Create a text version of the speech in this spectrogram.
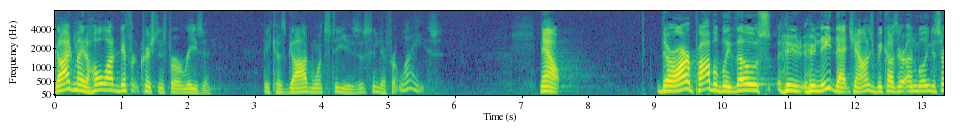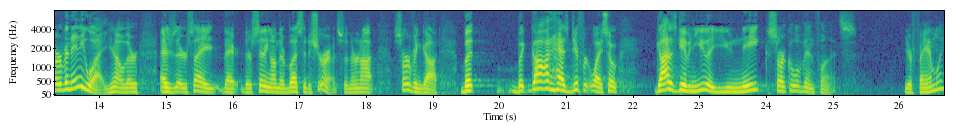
God made a whole lot of different Christians for a reason because God wants to use us in different ways. Now, there are probably those who, who need that challenge because they're unwilling to serve in any way. You know, they're, as they're say, they're, they're sitting on their blessed assurance and they're not serving God. But, but God has different ways. So God has given you a unique circle of influence. Your family,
